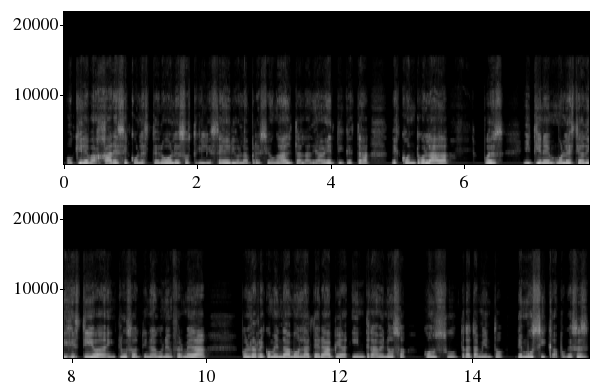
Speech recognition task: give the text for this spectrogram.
o quiere bajar ese colesterol, esos triglicéridos, la presión alta, la diabetes que está descontrolada, pues y tiene molestia digestiva, incluso tiene alguna enfermedad, pues le recomendamos la terapia intravenosa con su tratamiento de música, porque esa es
